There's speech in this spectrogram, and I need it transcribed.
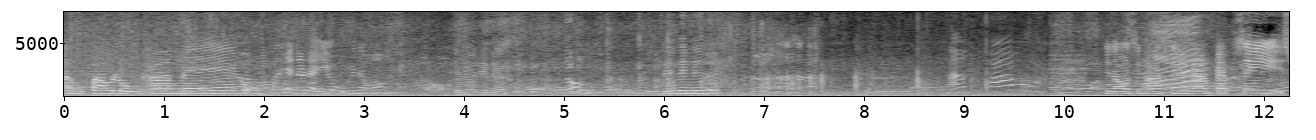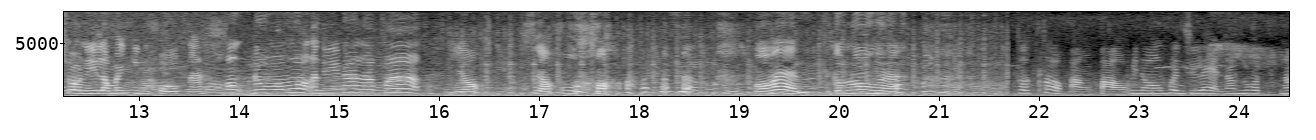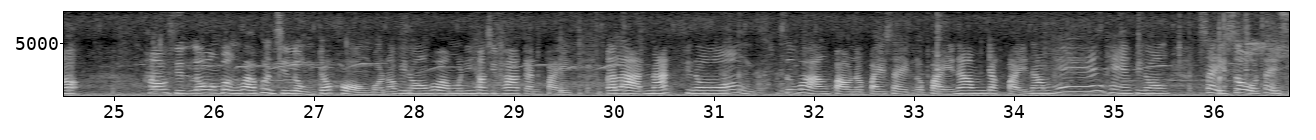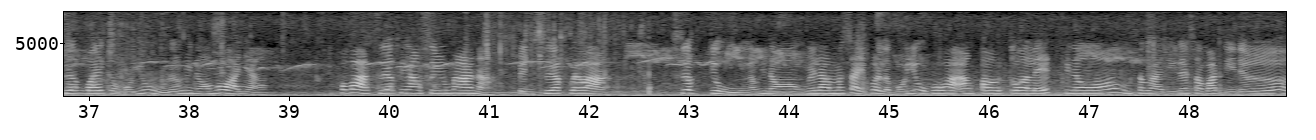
อังเปาหลงทางแล้วเบิ่งว่าเพิ่นเห็นอะไรอยู่พี่น้องเดี๋ยวเดี๋ยวเดี๋ยวเดี๋ยวเดี๋ยวเดี๋ยวเดี๋ยวพี่น้องสิมาซื้อน้ำแป๊บซี่ ช่วงนี้เราไม่กินโค้กนะห้องดูมะม่วงอันนี้น่ารักมากเดี๋ยวเสือคู่โมแม่นกับลุงอะนะทดสอบอังเปาพี่น้องเพื่อนชิแลนน้ำรถเนาะเฮาสิลองเบิ่งว่าเพื่อนชิหลงเจ้าของบ่เนาะพี่น้องเพราะว่ามื้อนี้เฮาสิพากันไป ตลาดนัดพี่น้อง ซึ่งว่าอังเปานะไปใส่กระไปน้ำอยากไปน้ำแห้งแห้งพี่น้อง ใส่โซ่ใส่เสื้อไว้กับโบยู่เด้อพี่น้องเพราะว่าอย่างเพราะว่าเสื้อที่เฮาซื้อมาน่ะ เป็นเสื้อแปลว่าเสื้อจูงนะพี่น้อง เวลามาใส่เพื่อนละโบยู่เพราะว่าอังเปาตัวเล็กพี่น้องสบายดีและสวัสดีเด้อ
